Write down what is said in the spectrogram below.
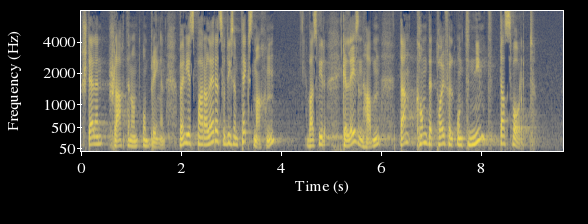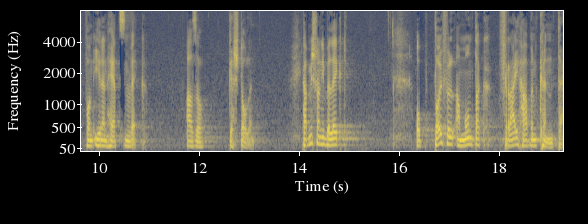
Stellen, schlachten und umbringen. Wenn wir jetzt Parallele zu diesem Text machen, was wir gelesen haben, dann kommt der Teufel und nimmt das Wort von ihren Herzen weg. Also gestohlen. Ich habe mir schon überlegt, ob Teufel am Montag frei haben könnte.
